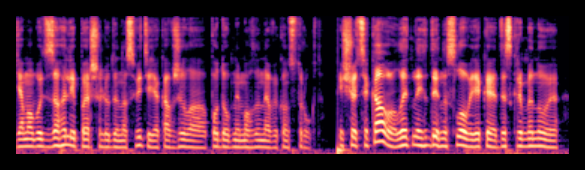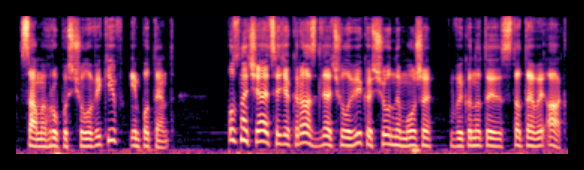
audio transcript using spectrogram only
Я, мабуть, взагалі перша людина в світі, яка вжила подобний моглиневий конструкт. І що цікаво, ледь не єдине слово, яке дискримінує саме групу з чоловіків, імпотент, позначається якраз для чоловіка, що не може виконати статевий акт,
